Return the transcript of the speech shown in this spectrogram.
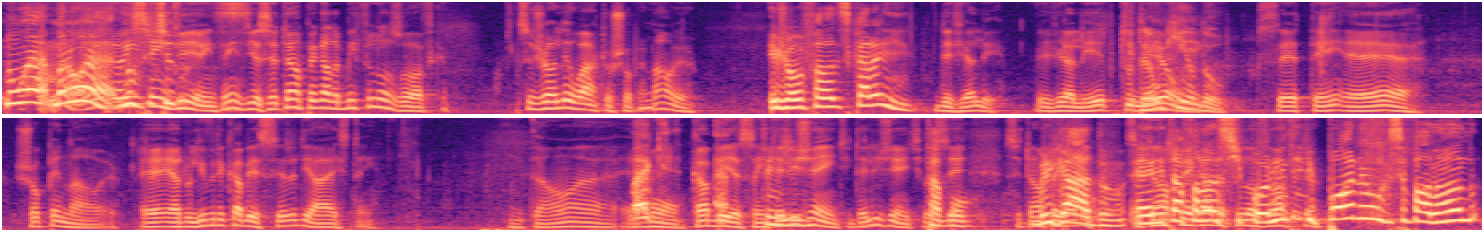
Não é, mas não, é. Eu no entendi, sentido... entendi. Você tem uma pegada bem filosófica. Você já leu Arthur Schopenhauer? Eu já ouvi falar desse cara aí. Devia ler. Devia ler. Porque, Tu tem um meu, Kindle. Você tem. É. Schopenhauer. É, era o livro de cabeceira de Einstein. Então, é, é bom. que- Cabeça, é, inteligente, inteligente. Tá Você, bom. você Obrigado. pegada- você É, ele tá falando assim, tipo, eu não entendi porra nenhuma o que você tá falando.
